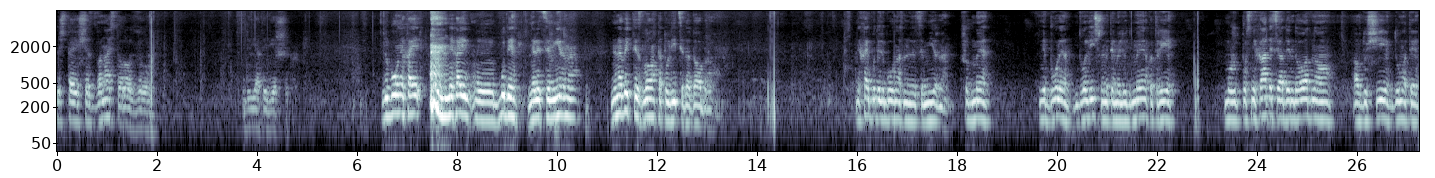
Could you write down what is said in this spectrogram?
Зачитаю ще з 12 розділу, 9 віршик. Любов нехай, нехай е, буде нелицемірна, ненавидьте зло та туліться до доброго. Нехай буде любов у нас нелицемірна, щоб ми не були дволічними тими людьми, котрі можуть посміхатися один до одного, а в душі думати,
